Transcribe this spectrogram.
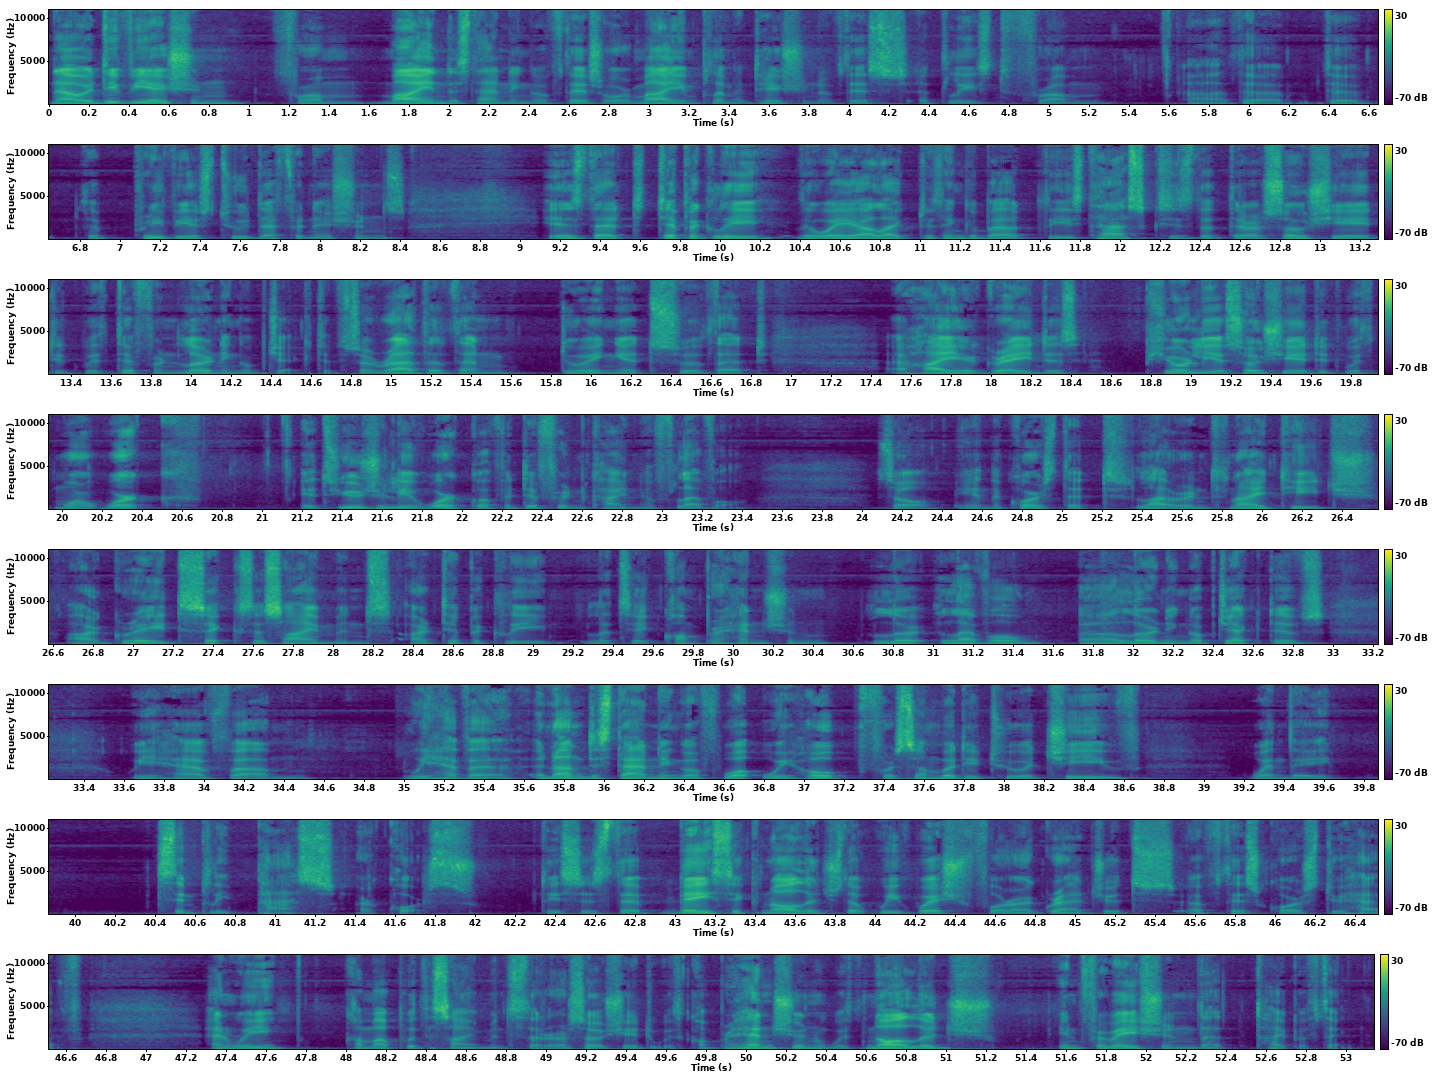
Now, a deviation from my understanding of this, or my implementation of this, at least from uh, the, the the previous two definitions, is that typically the way I like to think about these tasks is that they're associated with different learning objectives. So rather than doing it so that a higher grade is purely associated with more work, it's usually work of a different kind of level. So in the course that Laurent and I teach, our grade six assignments are typically, let's say, comprehension lear- level uh, learning objectives. We have um, we have a, an understanding of what we hope for somebody to achieve when they simply pass our course. This is the Mhm. basic knowledge that we wish for our graduates of this course to have. And we come up with assignments that are associated with comprehension, with knowledge, information, that type of thing.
